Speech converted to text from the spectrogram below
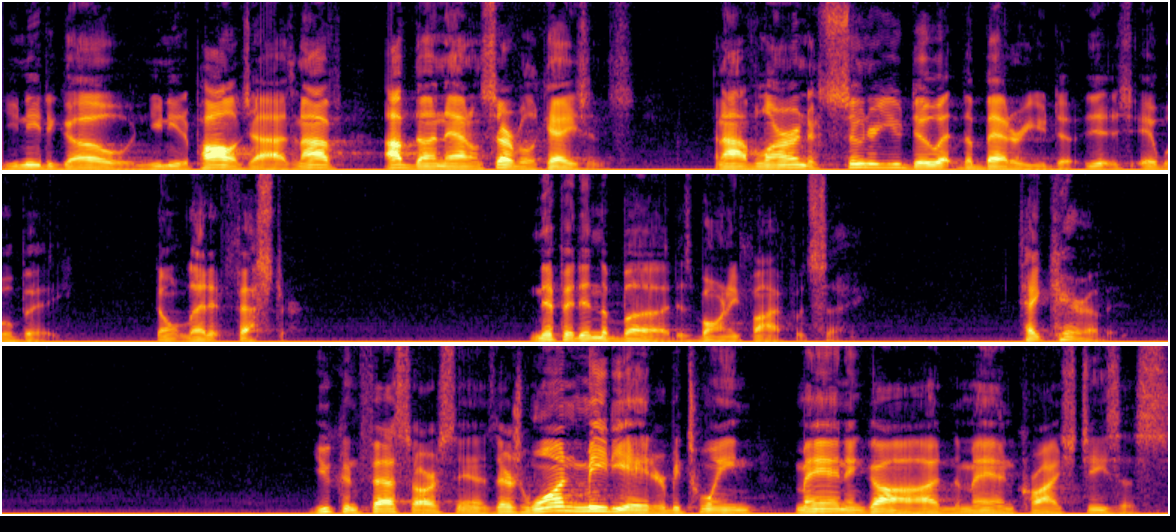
You need to go and you need to apologize. And I've, I've done that on several occasions. And I've learned the sooner you do it, the better you do it, it will be. Don't let it fester. Nip it in the bud, as Barney Fife would say. Take care of it. You confess our sins. There's one mediator between man and God, the man Christ Jesus.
